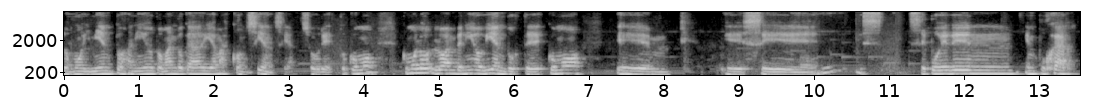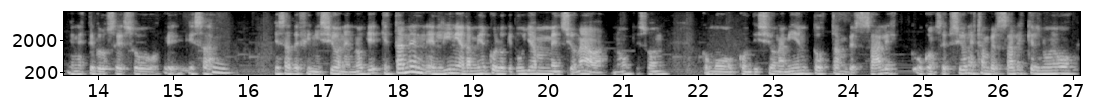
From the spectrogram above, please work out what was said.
los movimientos han ido tomando cada día más conciencia sobre esto. ¿Cómo, cómo lo, han venido viendo ustedes? ¿Cómo, eh, eh, se, se, pueden empujar en este proceso eh, esas, esas definiciones, ¿no? que, están en, en, línea también con lo que tú ya mencionabas, ¿no? que son como condicionamientos transversales o concepciones transversales que el nuevo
